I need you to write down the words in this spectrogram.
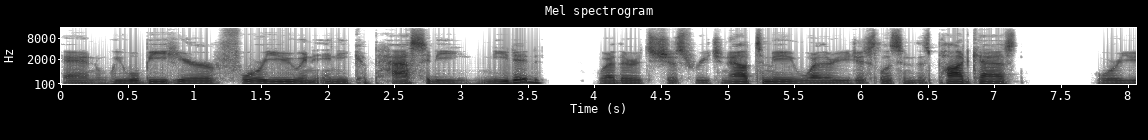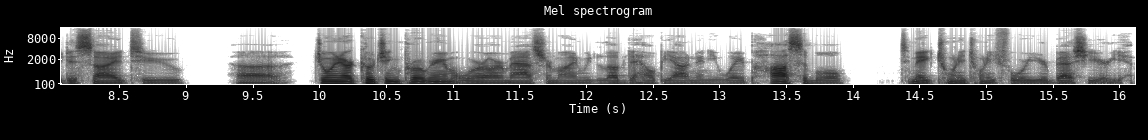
And we will be here for you in any capacity needed, whether it's just reaching out to me, whether you just listen to this podcast, or you decide to uh, join our coaching program or our mastermind. We'd love to help you out in any way possible to make 2024 your best year yet.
